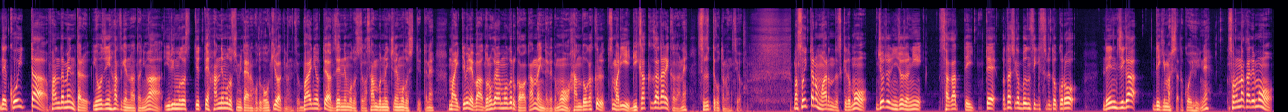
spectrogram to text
で、こういったファンダメンタル、要人発言の後には、揺り戻しって言って半値戻しみたいなことが起きるわけなんですよ。場合によっては前年戻しとか3分の1年戻しって言ってね。まあ言ってみれば、どのぐらい戻るかわかんないんだけども、反動が来る。つまり、利確が誰かがね、するってことなんですよ。まあそういったのもあるんですけども、徐々に徐々に下がっていって、私が分析するところ、レンジができましたと、こういうふうにね。その中でも、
